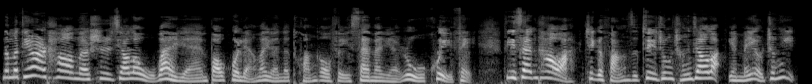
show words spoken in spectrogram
那么第二套呢是交了五万元，包括两万元的团购费、三万元入会费。第三套啊，这个房子最终成交了，也没有争议。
